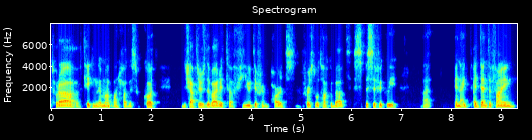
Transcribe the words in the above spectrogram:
Torah of taking them up on Chag Sukkot. The chapter is divided to a few different parts. First, we'll talk about specifically uh, and identifying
